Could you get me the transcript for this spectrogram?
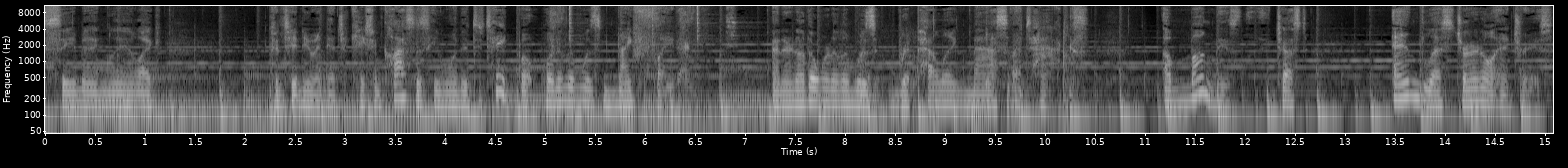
seemingly like continuing education classes he wanted to take, but one of them was knife fighting, and another one of them was repelling mass attacks. Among these, just endless journal entries.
